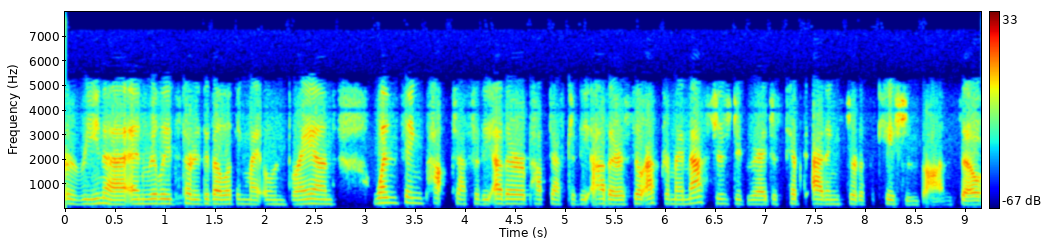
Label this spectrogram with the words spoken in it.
arena and really started developing my own brand, one thing popped after the other, popped after the other. So after my master's degree, I just kept adding certifications on. So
